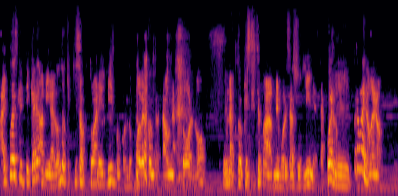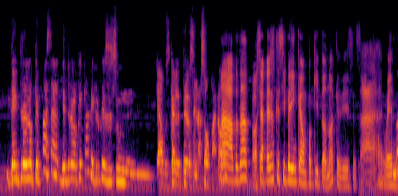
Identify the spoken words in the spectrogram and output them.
ahí puedes criticar a Vigalondo que quiso actuar él mismo cuando pudo haber contratado a un actor, ¿no? Un actor que existe para memorizar sus líneas, ¿de acuerdo? Pero bueno, bueno, dentro de lo que pasa, dentro de lo que cabe, creo que eso es un ya buscarle pelos en la sopa, ¿no? No, pues no, o sea, pero es que sí brinca un poquito, ¿no? Que dices, ah, bueno.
